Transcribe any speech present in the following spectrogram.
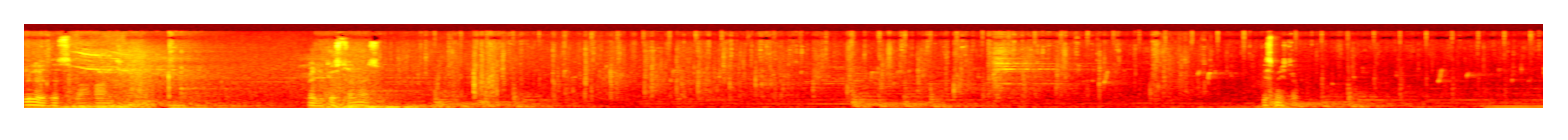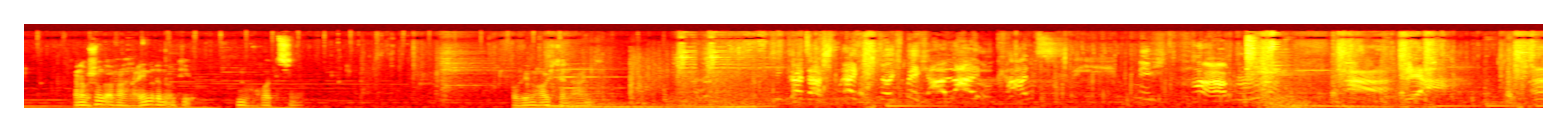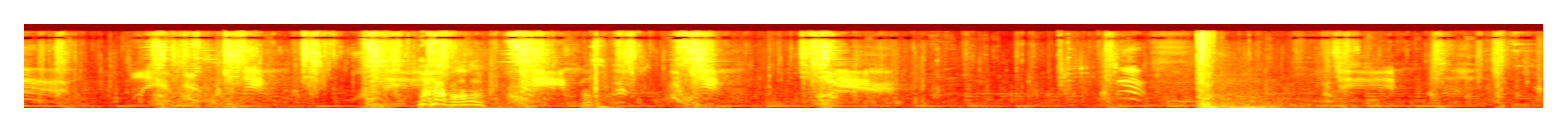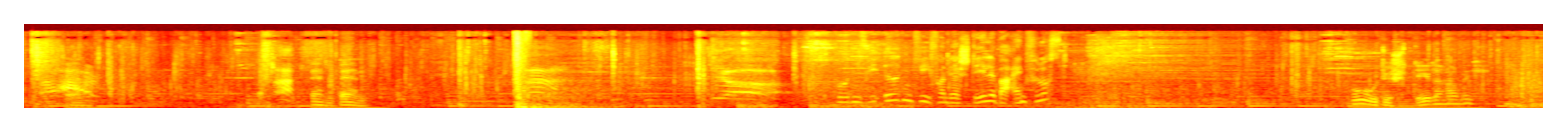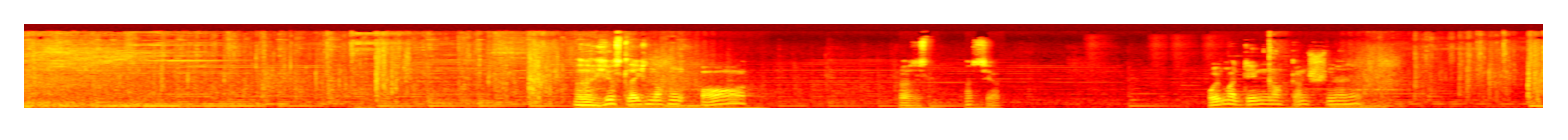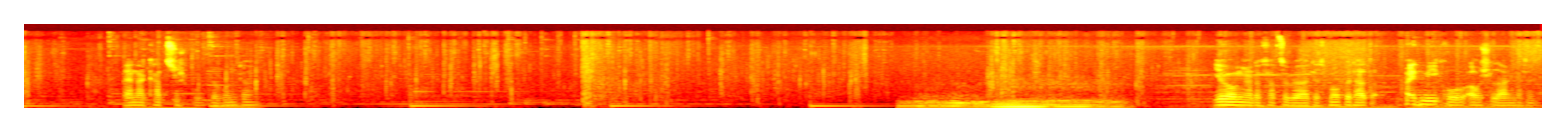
Höhle des Warans. Wenn die Kiste ist. Ist mich da. Kann er bestimmt einfach reinrennen und die umrotzen. Vor wem habe ich denn Angst? Die Götter sprechen durch mich allein. Du kannst sie nicht haben. Ja, brenne. Weiß. Bam, bam. Wurden Sie irgendwie von der Stele beeinflusst? Uh, die Stele habe ich. Äh, hier ist gleich noch ein Ort. Was ist das hier? Holen wir den noch ganz schnell. Kleiner Katzenspuk runter. Junge, das hat sogar, das Moped hat mein Mikro ausschlagen lassen.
